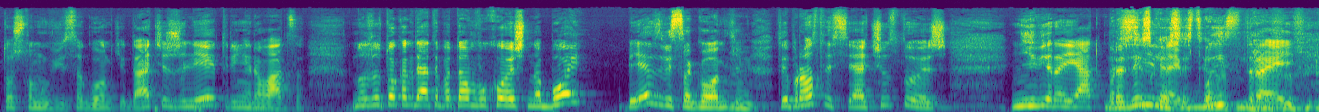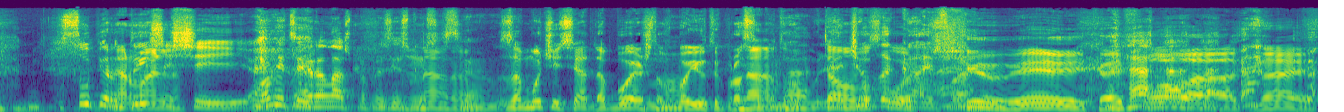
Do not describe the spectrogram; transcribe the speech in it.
то, что мы в весогонке. Да, тяжелее тренироваться. Но зато, когда ты потом выходишь на бой, без весогонки, ты просто себя чувствуешь невероятно Бразильская сильной, система. быстрой, супер Нормально. дышащей. Помните Ералаш про бразильскую да. систему? Замучай себя до боя, чтобы в бою ты просто Да, потом, да. «Бля, чё за кайф, а?» «Фью, эй, кайфово, знаешь.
